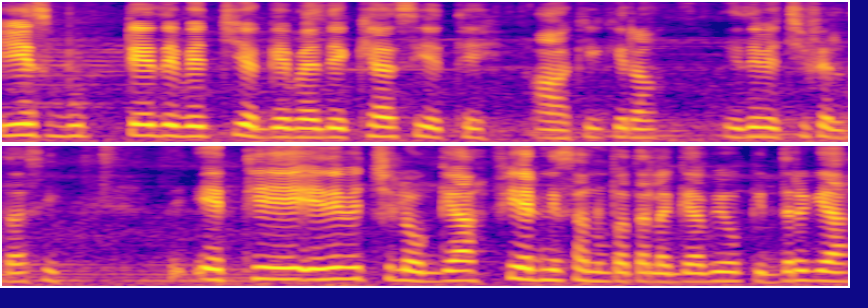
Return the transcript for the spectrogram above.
ਇਸ ਬੂਟੇ ਦੇ ਵਿੱਚ ਹੀ ਅੱਗੇ ਮੈਂ ਦੇਖਿਆ ਸੀ ਇੱਥੇ, ਆ ਕੇ ਕਿਰਾਂ, ਇਹਦੇ ਵਿੱਚ ਹੀ ਫਿਰਦਾ ਸੀ ਤੇ ਇੱਥੇ ਇਹਦੇ ਵਿੱਚ ਲੁੱਕ ਗਿਆ, ਫਿਰ ਨਹੀਂ ਸਾਨੂੰ ਪਤਾ ਲੱਗਿਆ ਵੀ ਉਹ ਕਿੱਧਰ ਗਿਆ,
